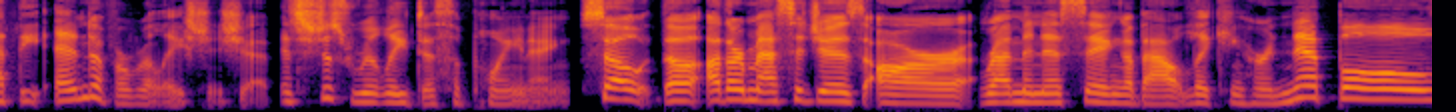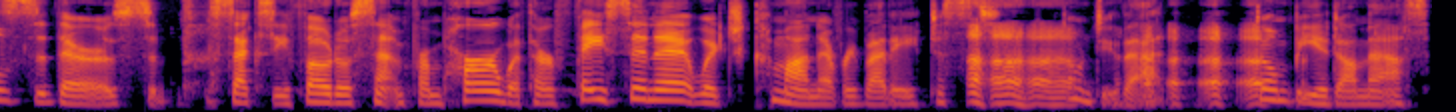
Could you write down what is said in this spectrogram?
at the end of a relationship. It's just really disappointing. So the other messages are reminiscing about licking her nipples. There's sexy photos sent from her with her face in it, which, come on, everybody, just don't do that. Don't be a dumbass.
